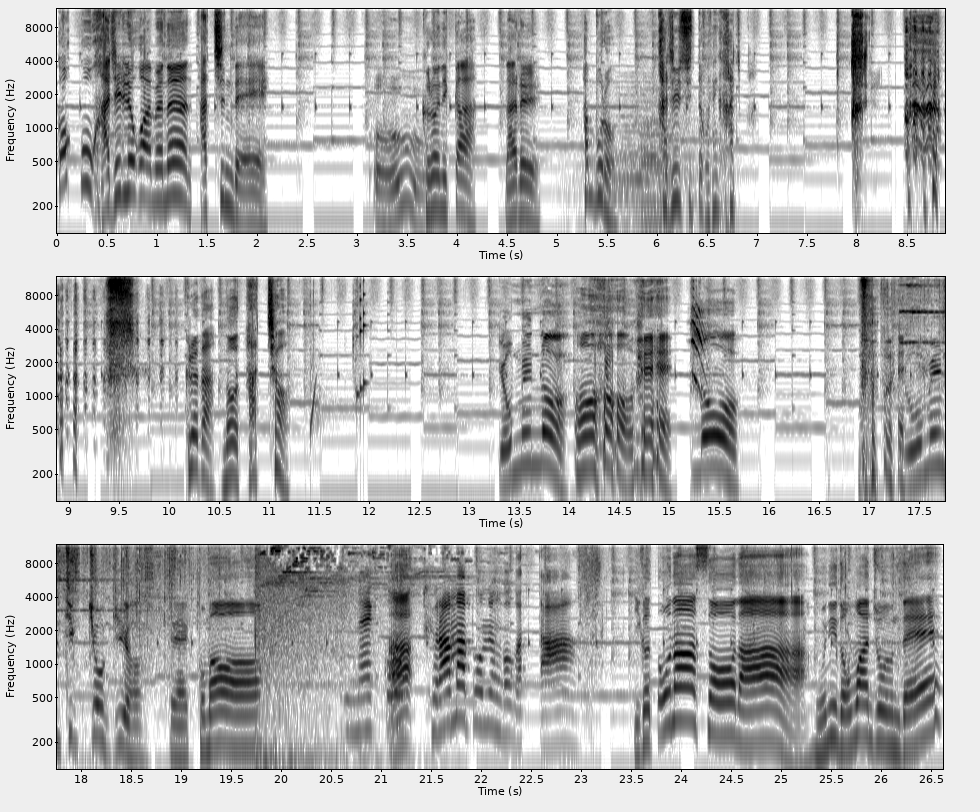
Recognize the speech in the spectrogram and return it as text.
꺾고 가지려고 하면은 다친대. 오 그러니까 나를 함부로 가질 수 있다고 생각하지 마. 그러다 너 다쳐. 요맨나 어, 왜? 너 로맨틱적이야 그래, 고마워. 꼭 아. 드라마 보는 것 같다. 이거 또 나왔어, 나. 운이 너무 안 좋은데.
